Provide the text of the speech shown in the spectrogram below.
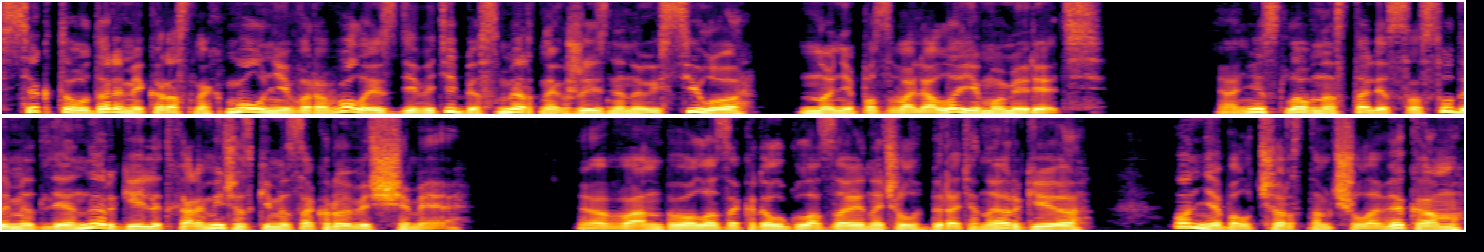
Секта ударами красных молний вырывала из девяти бессмертных жизненную силу, но не позволяла им умереть. Они словно стали сосудами для энергии или дхармическими сокровищами. Ван Буэлла закрыл глаза и начал вбирать энергию. Он не был черстым человеком,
